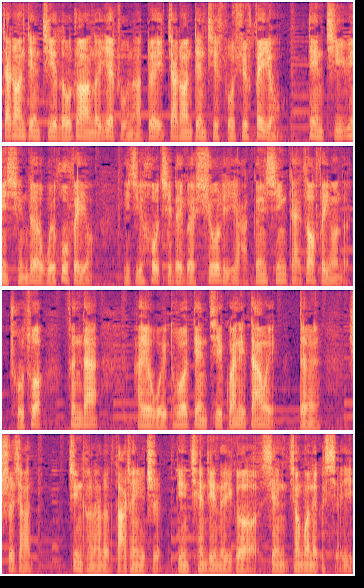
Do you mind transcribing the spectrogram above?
加装电梯楼幢的业主呢，对加装电梯所需费用、电梯运行的维护费用，以及后期的一个修理啊、更新改造费用的筹措分担，还有委托电梯管理单位等事项，尽可能的达成一致，并签订了一个先相关的一个协议。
